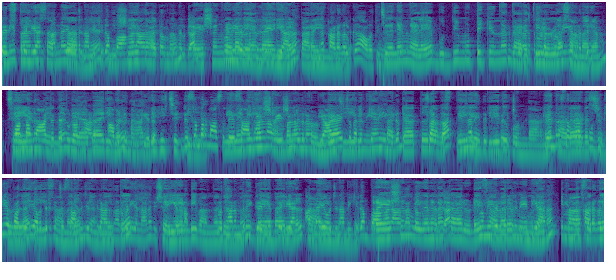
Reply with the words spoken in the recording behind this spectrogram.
ഗരീബ് കല്യാൺ അന്ന യോജന വിഹിതം വാങ്ങാനാകാത്തവർക്ക് നൽകാൻ വ്യാപാരികൾ അവധി ജനങ്ങളെ ബുദ്ധിമുട്ടിക്കുന്ന തരത്തിലുള്ള സമരം ചെയ്യണമെന്ന് തുടർന്നാണ് വ്യാപാരികൾ ആഗ്രഹിച്ചിട്ടില്ല. ഡിസംബർ മാസത്തെ നിലവിലെ ശമ്പളം കൊണ്ട് ജീവിക്കാൻ പിൻവലിച്ചു. കൊണ്ടാണ് കട അടച്ചിട്ടുള്ള പദ്ധതി ഈ അവതരിപ്പിച്ച സമരം ഞങ്ങൾക്ക് വിഷയം ചെയ്യേണ്ടി വന്നതെന്നും പ്രധാനമന്ത്രി ഗരീബ് വ്യാപാരികൾ കല്യാൺ അന്ന യോജന വിഹിതം പറയുന്നുണ്ട് റേഷൻ വിതരണക്കാരുടെ സമരം മൂലം ഈ മാസത്തെ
